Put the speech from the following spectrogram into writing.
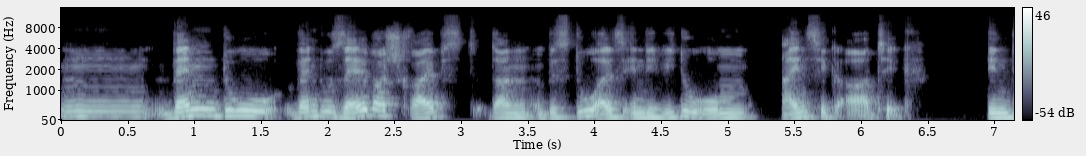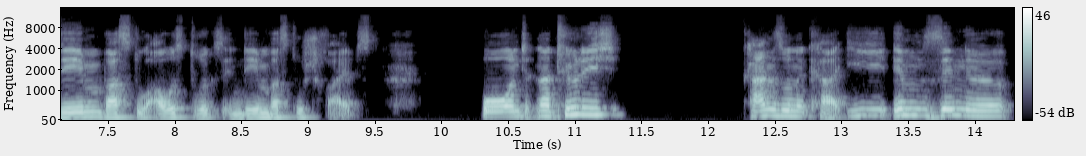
wenn du, wenn du selber schreibst, dann bist du als Individuum einzigartig in dem, was du ausdrückst, in dem, was du schreibst. Und natürlich kann so eine KI im Sinne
